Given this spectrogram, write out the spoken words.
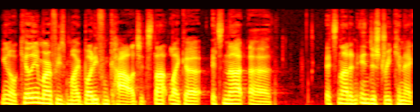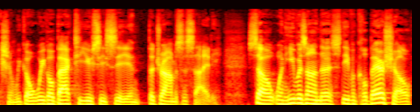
you know, Cillian Murphy's my buddy from college. It's not like a, it's not a it's not an industry connection. We go we go back to UCC and the Drama Society. So when he was on the Stephen Colbert show,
